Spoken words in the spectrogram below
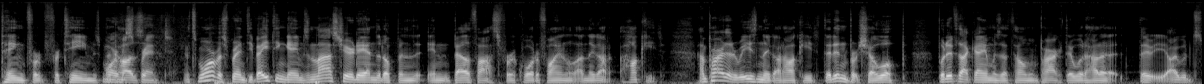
thing for, for teams more because sprint. It's more of a sprint. You've 18 games, and last year they ended up in in Belfast for a quarter final and they got hockeyed. And part of the reason they got hockeyed, they didn't show up. But if that game was at Thomond Park, they would have had a. They, I would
